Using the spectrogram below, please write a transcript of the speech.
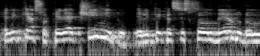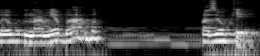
Ele quer, só que ele é tímido. Ele fica se escondendo do meu, na minha barba. Fazer o quê?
